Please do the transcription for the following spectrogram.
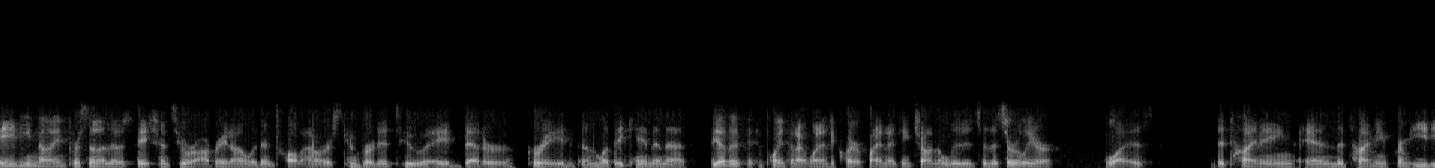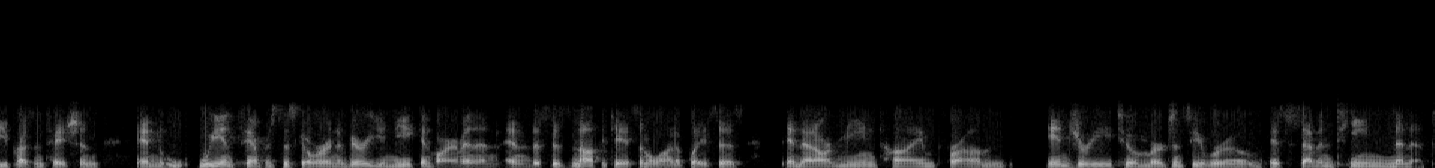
89% of those patients who were operated on within 12 hours converted to a better grade than what they came in at. The other th- point that I wanted to clarify, and I think John alluded to this earlier, was the timing and the timing from ED presentation. And we in San Francisco are in a very unique environment, and, and this is not the case in a lot of places, in that our mean time from injury to emergency room is 17 minutes.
